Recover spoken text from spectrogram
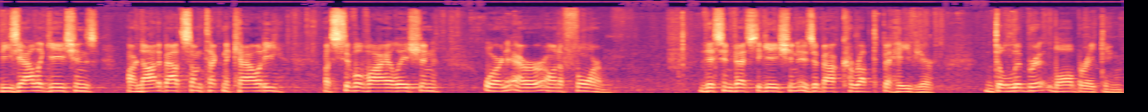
These allegations are not about some technicality, a civil violation, or an error on a form. This investigation is about corrupt behavior, deliberate lawbreaking.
